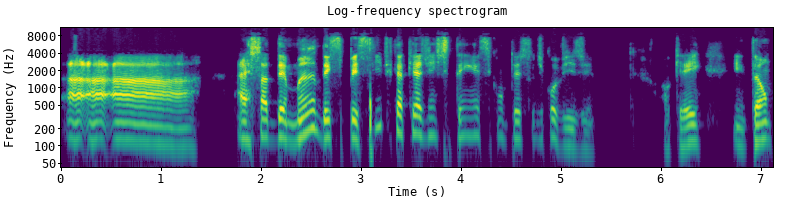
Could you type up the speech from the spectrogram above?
a, a, a, essa demanda específica que a gente tem nesse contexto de Covid, ok? Então,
